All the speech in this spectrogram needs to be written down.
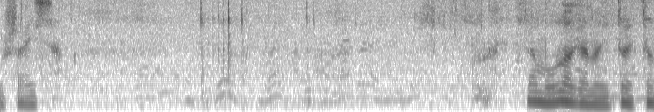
Uša Isa. Samo ulagano i to je to.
